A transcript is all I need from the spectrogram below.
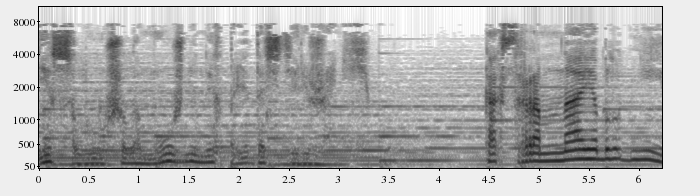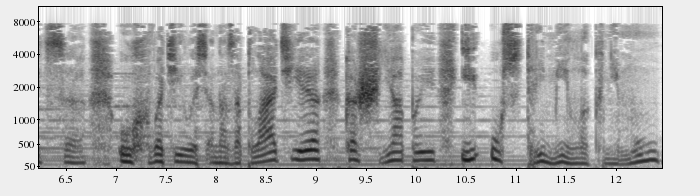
не слушала мужниных предостережений. Как срамная блудница, ухватилась она за платье кашьяпой и устремила к нему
